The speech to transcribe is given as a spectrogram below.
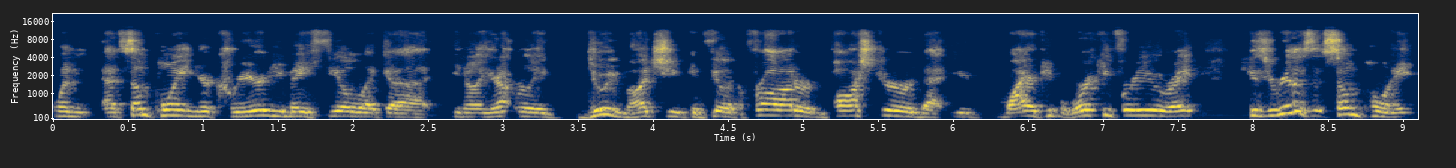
when at some point in your career you may feel like uh you know you're not really doing much you can feel like a fraud or imposture or that you why are people working for you right because you realize at some point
